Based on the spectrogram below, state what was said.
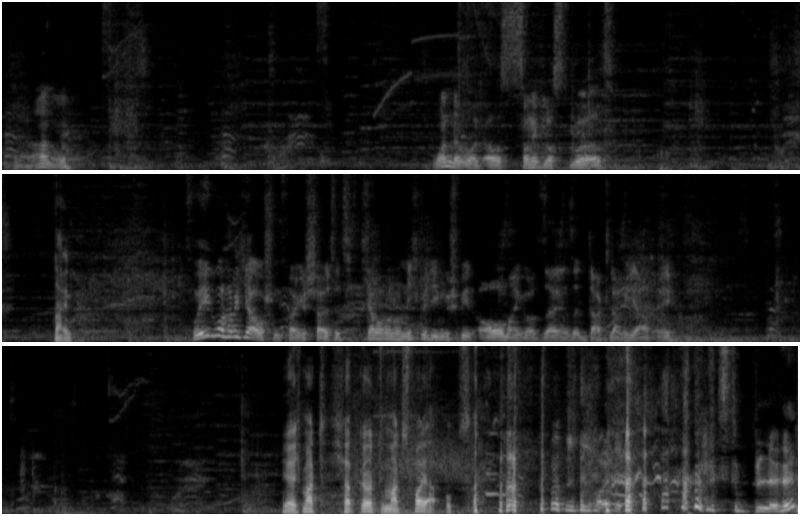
Keine Ahnung. Wonderworld aus Sonic Lost World. Nein. Fuego habe ich ja auch schon freigeschaltet. Ich habe aber noch nicht mit ihm gespielt. Oh mein Gott, sein, sein Dark Lariat, ey. Ja, ich mag. Ich habe gehört, du magst Feuer. Ups. Bist du blöd?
